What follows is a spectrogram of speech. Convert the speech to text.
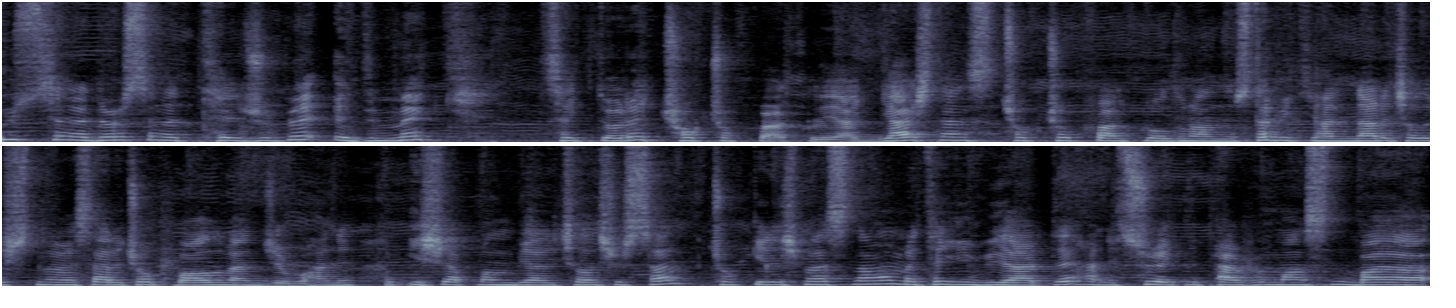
3 sene 4 sene tecrübe edinmek sektöre çok çok farklı ya. Gerçekten çok çok farklı olduğunu anlıyorsun. Tabii ki hani nerede çalıştığına vesaire çok bağlı bence bu. Hani iş yapmanın bir yerde çalışırsan çok gelişmezsin ama meta gibi bir yerde hani sürekli performansın bayağı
